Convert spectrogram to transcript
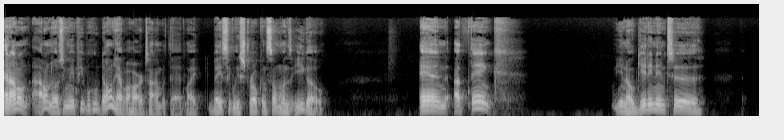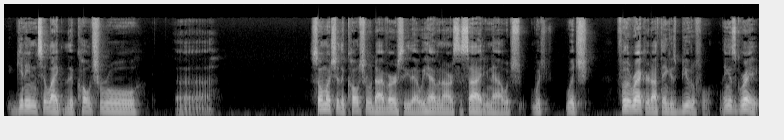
and i don't i don't know too many people who don't have a hard time with that like basically stroking someone's ego and I think, you know, getting into getting into like the cultural uh so much of the cultural diversity that we have in our society now, which which which for the record I think is beautiful. I think it's great.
